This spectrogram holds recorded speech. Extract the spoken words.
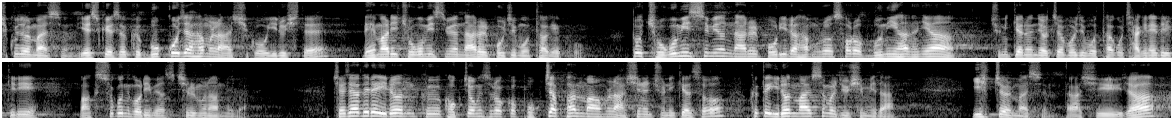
19절 말씀 예수께서 그 묻고자 함을 아시고 이르시되 내 말이 조금 있으면 나를 보지 못하겠고 또 조금 있으면 나를 보리라 함으로 서로 문의하느냐 주님께는 여쭤보지 못하고 자기네들끼리 막 수근거리면서 질문합니다. 제자들의 이런 그 걱정스럽고 복잡한 마음을 아시는 주님께서 그때 이런 말씀을 주십니다. 20절 말씀. 다시 시작.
